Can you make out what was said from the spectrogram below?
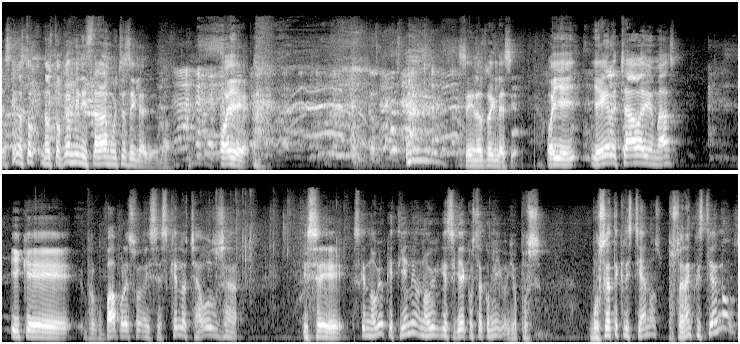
Es que nos, nos toca ministrar a muchas iglesias. Oye. Sí, en otra iglesia. Oye, llega la chava y demás, y que preocupada por eso, dice, es que los chavos, o sea, dice, es que el novio que tiene, o novio que se quiere acostar conmigo. Y yo, pues, búscate cristianos. Pues eran cristianos.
